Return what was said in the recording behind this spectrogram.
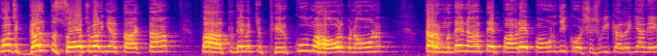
ਕੁਝ ਗਲਤ ਸੋਚ ਵਾਲੀਆਂ ਤਾਕਤਾਂ ਭਾਰਤ ਦੇ ਵਿੱਚ ਫਿਰਕੂ ਮਾਹੌਲ ਬਣਾਉਣ ਧਰਮ ਦੇ ਨਾਂ ਤੇ ਪਾੜੇ ਪਾਉਣ ਦੀ ਕੋਸ਼ਿਸ਼ ਵੀ ਕਰ ਰਹੀਆਂ ਨੇ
